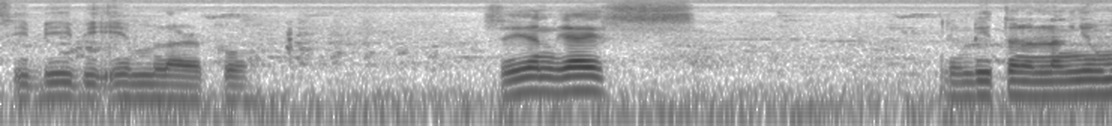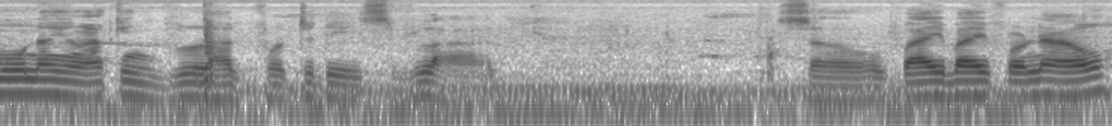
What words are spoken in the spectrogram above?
Si Baby Imlar ko. So yan guys. Dito na lang yung muna yung aking vlog for today's vlog. So bye bye for now.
